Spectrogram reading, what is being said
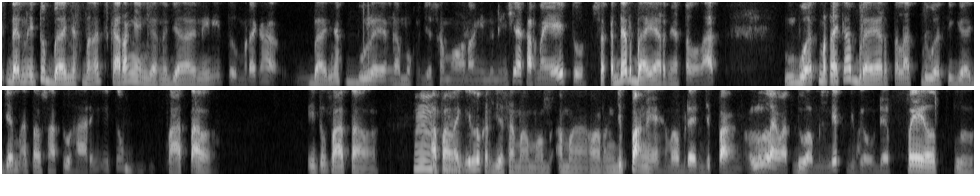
dan itu banyak banget sekarang yang nggak ngejalanin itu. Mereka banyak bule yang nggak mau kerja sama orang Indonesia karena ya itu sekedar bayarnya telat. Buat mereka bayar telat 2-3 jam atau satu hari itu fatal. Itu fatal. Hmm, apalagi hmm. lu kerja sama, sama sama orang Jepang ya sama brand Jepang. Lu lewat dua menit juga udah failed lu.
